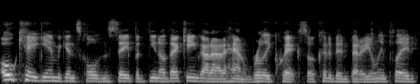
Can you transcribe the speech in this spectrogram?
okay game against Golden State, but you know that game got out of hand really quick, so it could have been better. He only played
